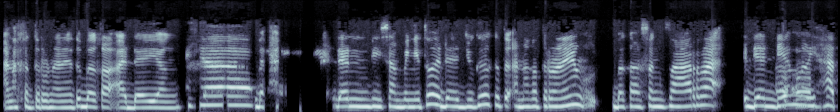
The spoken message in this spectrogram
anak keturunannya itu bakal ada yang ya dan di samping itu ada juga ketu anak keturunannya yang bakal sengsara. Dan dia uh, uh. melihat.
